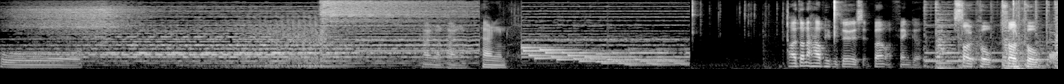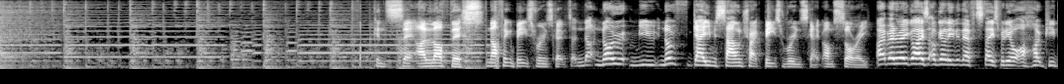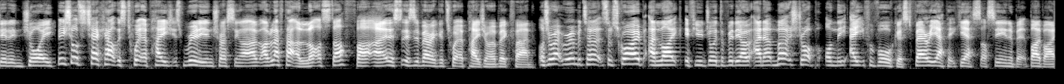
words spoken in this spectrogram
Oh. Hang on, hang on, hang on. I don't know how people do this. It burnt my finger. So cool. So cool. Fucking sick. I love this. Nothing beats RuneScape. No, no, mu no game soundtrack beats RuneScape. I'm sorry. All right, but anyway, guys, I'm going to leave it there for today's video. I hope you did enjoy. Be sure to check out this Twitter page. It's really interesting. I, have left out a lot of stuff, but uh, this, this, is a very good Twitter page. I'm a big fan. Also, remember to subscribe and like if you enjoyed the video. And a merch drop on the 8th of August. Very epic. Yes, I'll see you in a bit. Bye-bye.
